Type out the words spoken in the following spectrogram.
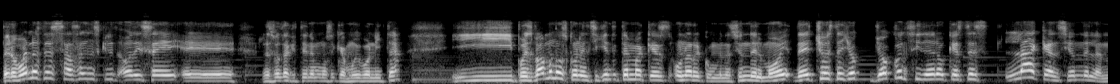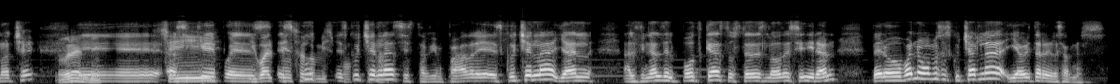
Pero bueno, este es Assassin's Creed Odyssey. eh, resulta que tiene música muy bonita. Y pues vámonos con el siguiente tema que es una recomendación del Moy. De hecho, este yo, yo considero que esta es la canción de la noche. Eh, Sí, así que pues igual pienso escu- lo mismo. escúchenla, si está bien padre, escúchenla, ya al, al final del podcast ustedes lo decidirán, pero bueno, vamos a escucharla y ahorita regresamos.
